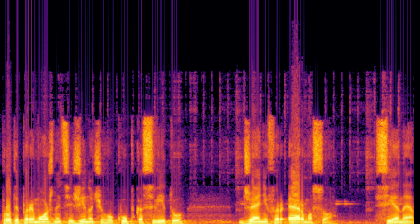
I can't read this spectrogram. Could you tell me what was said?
проти переможниці жіночого Кубка світу Дженніфер Ермосо. CNN.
